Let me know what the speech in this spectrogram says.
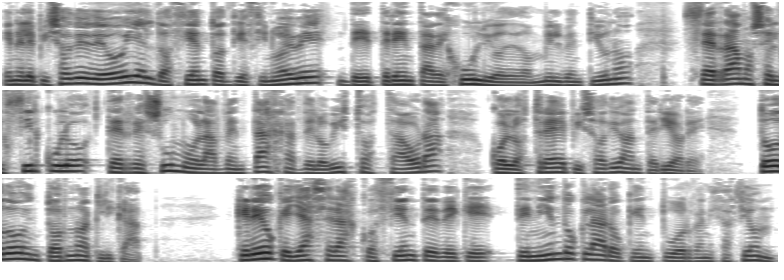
En el episodio de hoy, el 219 de 30 de julio de 2021, cerramos el círculo, te resumo las ventajas de lo visto hasta ahora con los tres episodios anteriores, todo en torno a ClickUp. Creo que ya serás consciente de que teniendo claro que en tu organización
